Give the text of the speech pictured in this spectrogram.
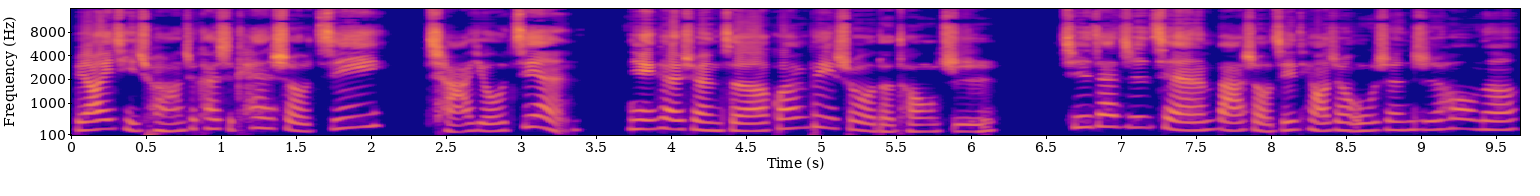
不要一起床就开始看手机、查邮件。你也可以选择关闭所有的通知。其实，在之前把手机调成无声之后呢，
